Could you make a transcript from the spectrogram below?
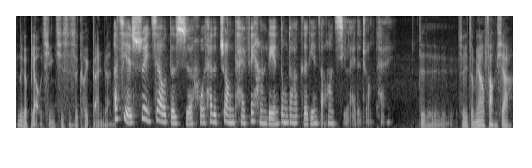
那个表情其实是可以感染，而且睡觉的时候，他的状态非常联动到他隔天早上起来的状态。对对对对对，所以怎么样放下，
